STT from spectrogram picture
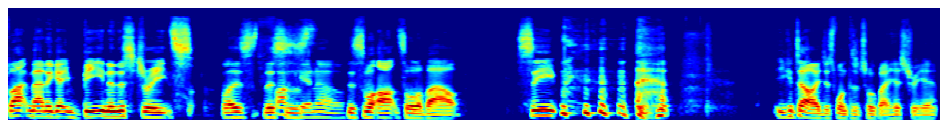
Black men are getting beaten in the streets. This, this is hell. this is what art's all about. See, you can tell I just wanted to talk about history here.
